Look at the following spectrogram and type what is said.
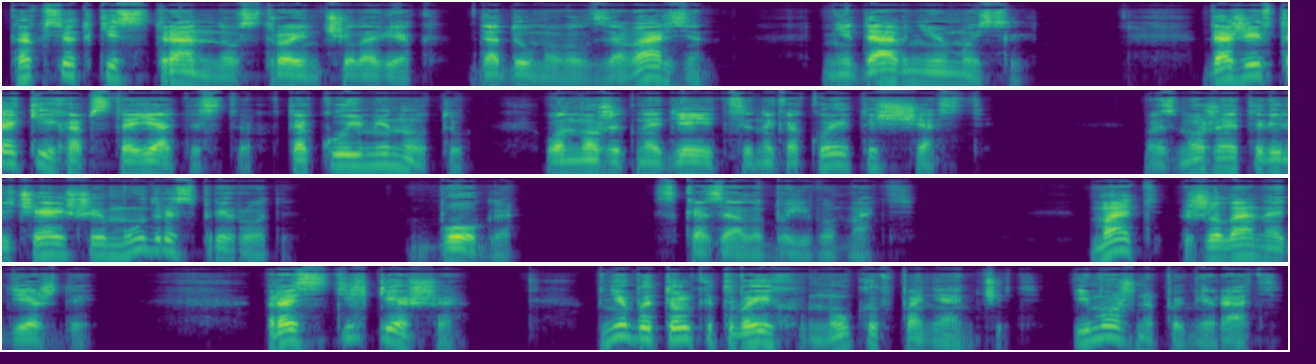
Как все-таки странно устроен человек, додумывал Заварзин недавнюю мысль. Даже и в таких обстоятельствах, в такую минуту, он может надеяться на какое-то счастье. Возможно, это величайшая мудрость природы. Бога, сказала бы его мать. Мать жила надеждой. Расти, Кеша, мне бы только твоих внуков понянчить, и можно помирать.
